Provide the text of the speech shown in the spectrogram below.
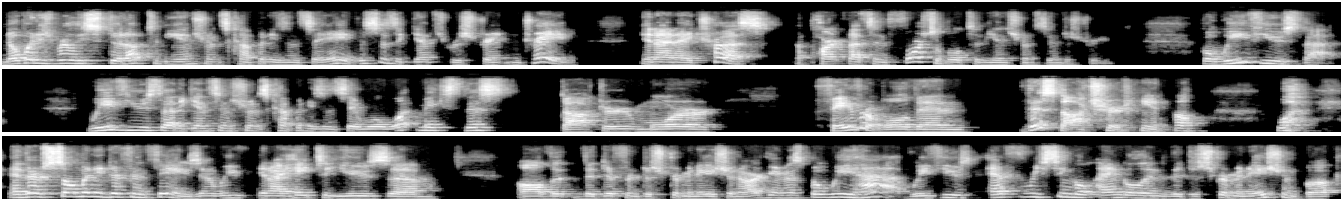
Nobody's really stood up to the insurance companies and say, "Hey, this is against restraint and trade." In antitrust, a part that's enforceable to the insurance industry. But we've used that we've used that against insurance companies and say, well, what makes this doctor more favorable than this doctor? You know, well, and there's so many different things, and we, and I hate to use um, all the, the different discrimination arguments, but we have. We've used every single angle into the discrimination book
